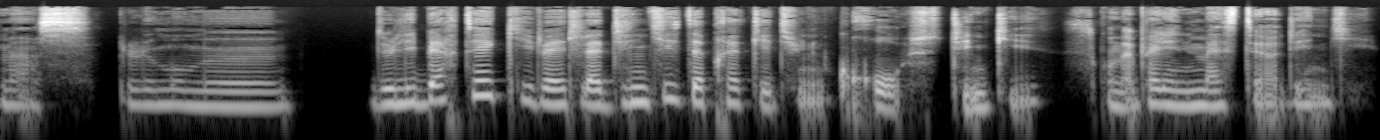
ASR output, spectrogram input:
mince, le mot me de liberté qui va être la Jinkies d'après, qui est une grosse Jinkies, ce qu'on appelle une Master Jinkies.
